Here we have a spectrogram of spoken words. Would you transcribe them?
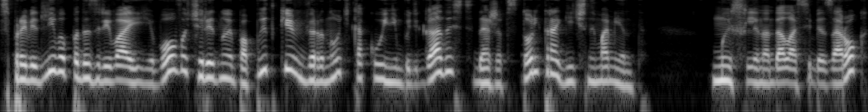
справедливо подозревая его в очередной попытке вернуть какую-нибудь гадость даже в столь трагичный момент. Мысленно дала себе зарок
